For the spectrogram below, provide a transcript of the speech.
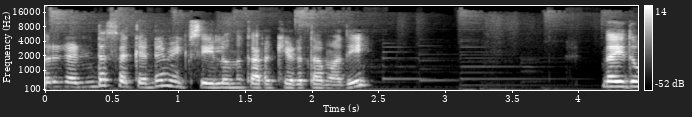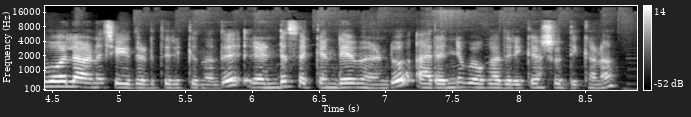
ഒരു രണ്ട് സെക്കൻഡ് മിക്സിയിൽ ഒന്ന് കറക്കിയെടുത്താൽ മതി. ഇതാ ഇതുപോലാണ് ചെയ്തെടുത്തിരിക്കുന്നത്. രണ്ട് സെക്കൻഡേ വേണ്ടു. അരഞ്ഞു പോകാതിരിക്കാൻ ശ്രദ്ധിക്കണം.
